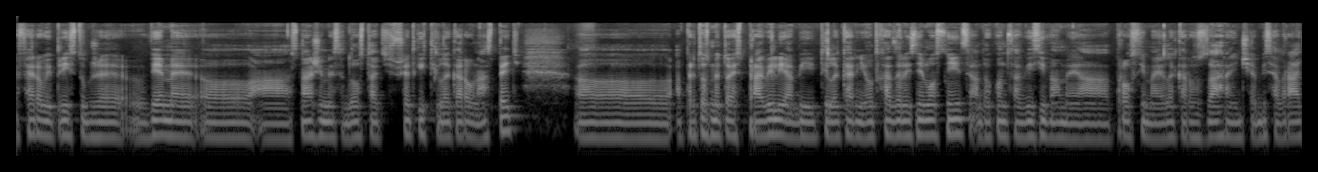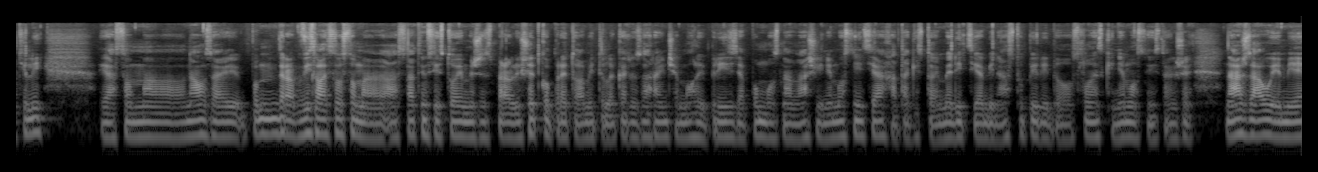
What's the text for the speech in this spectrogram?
férový prístup, že vieme a snažíme sa dostať všetkých tých lekárov naspäť a preto sme to aj spravili, aby tí lekári odchádzali z nemocníc a dokonca vyzývame a prosím aj lekárov z zahraničia, aby sa vrátili. Ja som naozaj, teda vyhlásil som a, a s tým si stojíme, že spravili všetko preto, aby tí lekári z zahraničia mohli prísť a pomôcť nám v našich nemocniciach a takisto aj medici, aby nastúpili do slovenských nemocníc. Takže náš záujem je,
